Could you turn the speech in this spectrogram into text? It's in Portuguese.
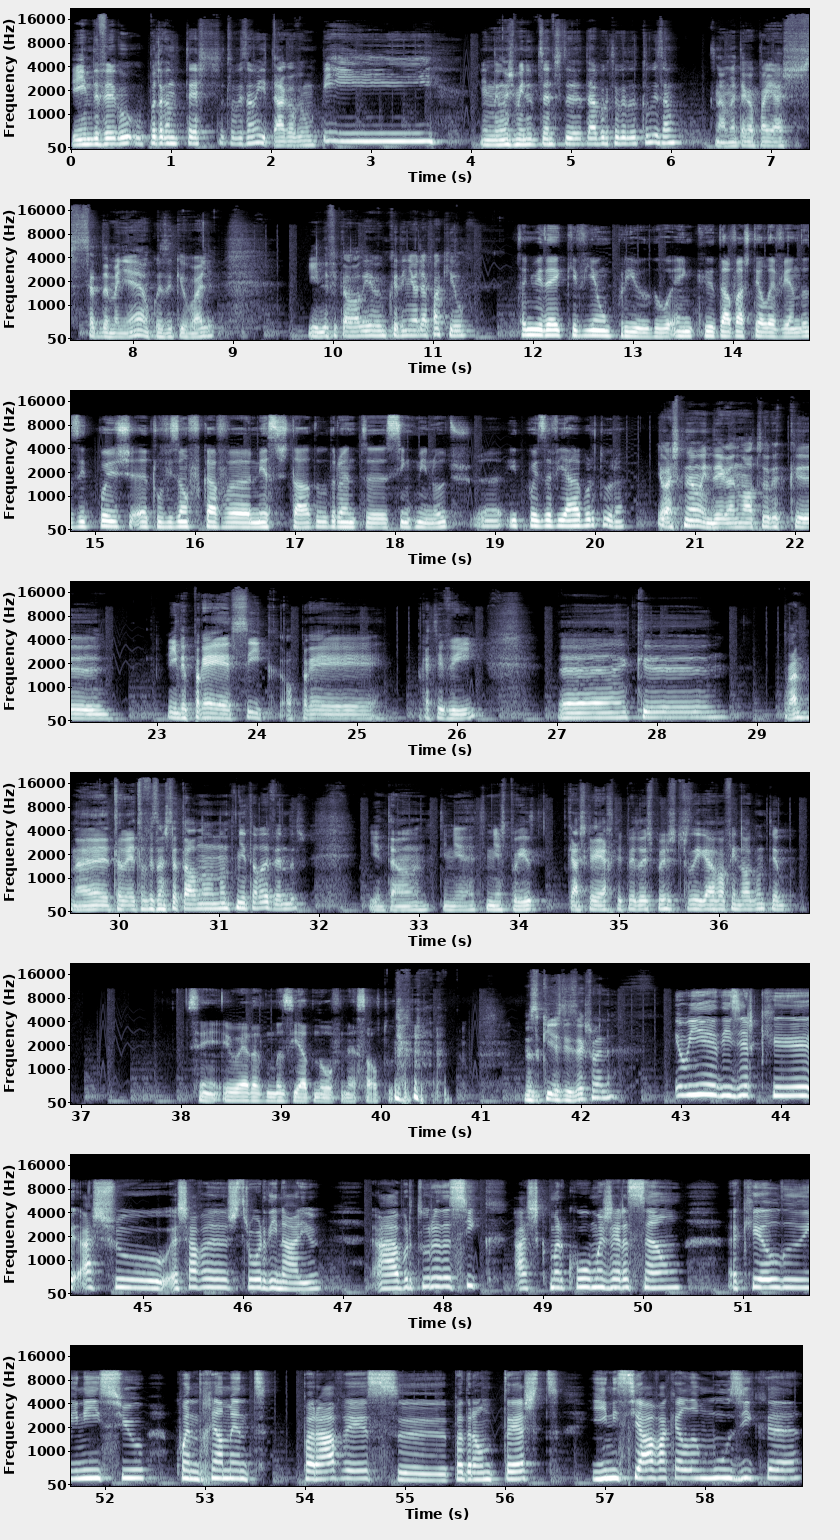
e ainda ver o, o padrão de testes da televisão e estar a ouvir um pi ainda uns minutos antes de- da abertura da televisão. Que normalmente era para aí às 7 da manhã, ou coisa que eu valho. E ainda ficava ali um bocadinho a olhar para aquilo. Tenho ideia que havia um período em que dava as televendas e depois a televisão ficava nesse estado durante 5 minutos eh, e depois havia a abertura. Eu acho que não, ainda era numa altura que ainda pré-SIC ou pré- pré-TVI eh, que pronto, né, a tele- a televisão estatal não, não tinha televendas. E então tinha, tinha este período que acho que a RTP2 depois desligava ao fim de algum tempo. Sim, eu era demasiado novo nessa altura. Mas o que ias dizer, Joana? Eu ia dizer que acho, achava extraordinário a abertura da SIC. Acho que marcou uma geração, aquele início, quando realmente parava esse padrão de teste e iniciava aquela música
